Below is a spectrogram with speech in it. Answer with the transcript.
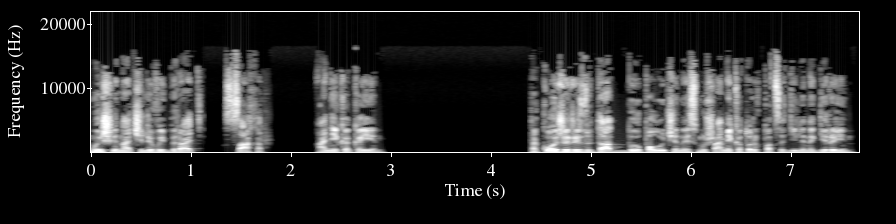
мыши начали выбирать сахар, а не кокаин. Такой же результат был получен и с мышами, которых подсадили на героин.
